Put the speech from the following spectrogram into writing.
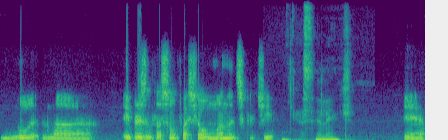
no, na representação facial humana descritível. Excelente. É,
